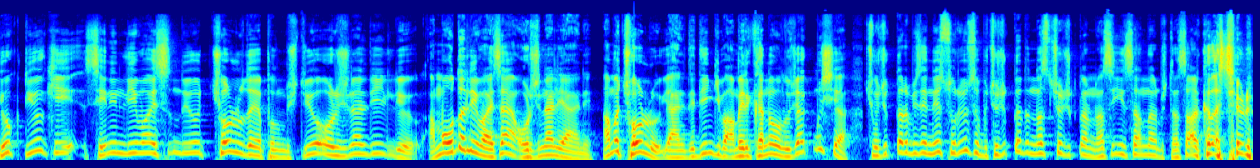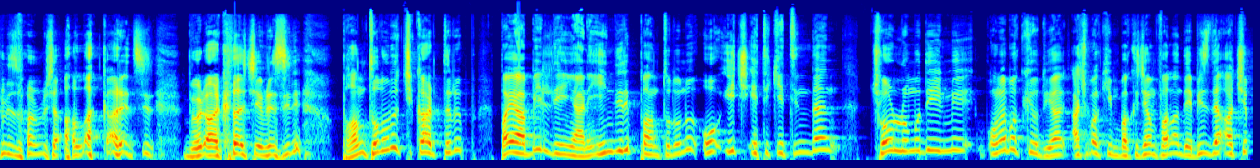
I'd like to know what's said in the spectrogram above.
Yok diyor ki senin Levi's'ın diyor Çorlu'da yapılmış diyor orijinal değil diyor. Ama o da Levi's ha orijinal yani. Ama Çorlu yani dediğin gibi Amerikan'a olacakmış ya. Çocuklar bize ne soruyorsa bu çocuklar da nasıl çocuklar nasıl insanlarmış nasıl arkadaş çevremiz varmış Allah kahretsin böyle arkadaş çevresini pantolonu çıkarttırıp bayağı bildiğin yani indirip pantolonu o iç etiketinden Çorlu mu değil mi ona bakıyordu ya aç bakayım bakacağım falan diye biz de açıp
